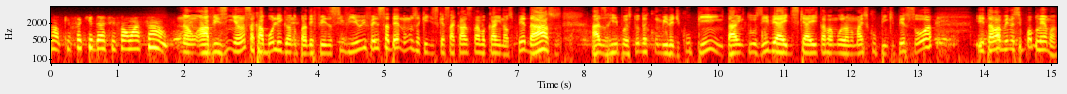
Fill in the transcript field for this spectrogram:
Não, quem foi que deu essa informação? Não, a vizinhança acabou ligando para a Defesa Civil e fez essa denúncia que diz que essa casa estava caindo aos pedaços, as ripas toda comida de cupim, tá? Inclusive aí diz que aí estava morando mais cupim que pessoa e estava vendo esse problema.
